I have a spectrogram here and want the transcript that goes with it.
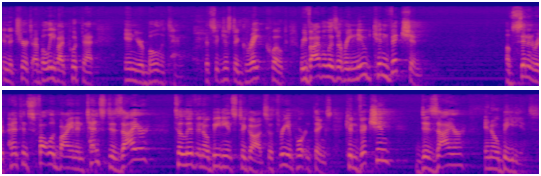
in the church, I believe I put that in your bulletin. It's just a great quote. Revival is a renewed conviction of sin and repentance, followed by an intense desire to live in obedience to God. So, three important things conviction, desire, and obedience.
